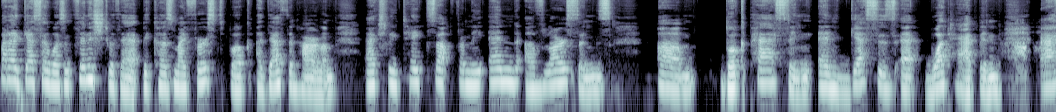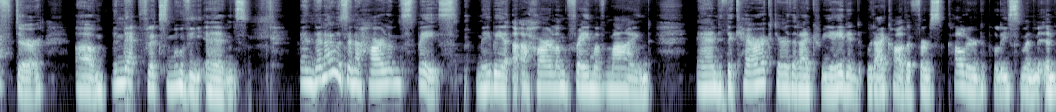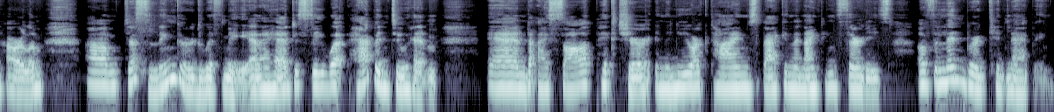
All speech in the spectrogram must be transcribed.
But I guess I wasn't finished with that because my first book, A Death in Harlem, actually takes up from the end of Larsen's um, book passing and guesses at what happened after um, the Netflix movie ends. And then I was in a Harlem space, maybe a, a, Harlem frame of mind. And the character that I created, what I call the first colored policeman in Harlem, um, just lingered with me. And I had to see what happened to him. And I saw a picture in the New York Times back in the 1930s of the Lindbergh kidnapping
